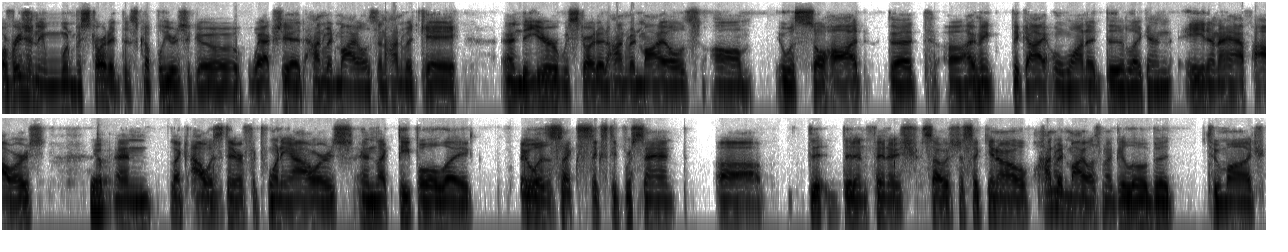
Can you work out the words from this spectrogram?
originally when we started this couple years ago, we actually had 100 miles and 100k, and the year we started 100 miles, um, it was so hot that uh, I think the guy who won it did like an eight and a half hours, Yep. and like I was there for 20 hours, and like people like it was like 60% uh, di- didn't finish. So I was just like, you know, 100 miles might be a little bit too much.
